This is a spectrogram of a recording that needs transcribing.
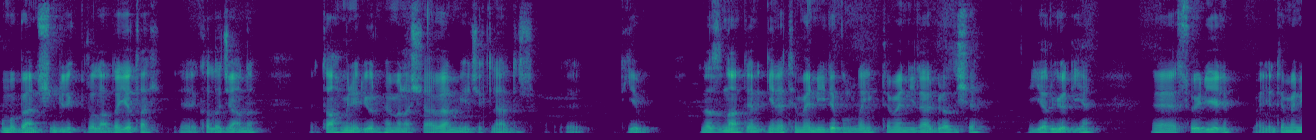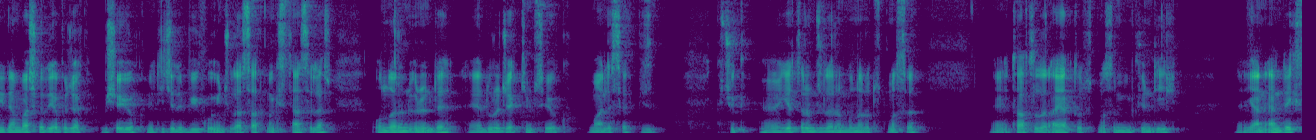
Ama ben şimdilik buralarda yatay e, kalacağını e, tahmin ediyorum. Hemen aşağı vermeyeceklerdir e, diye en azından yine temennide bulunayım. Temenniler biraz işe yarıyor diye e, söyleyelim. E, temenniden başka da yapacak bir şey yok. Neticede büyük oyuncular satmak isterseler onların önünde e, duracak kimse yok maalesef. Biz küçük yatırımcıların bunları tutması, e, tahtaları ayakta tutması mümkün değil. Yani endeks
